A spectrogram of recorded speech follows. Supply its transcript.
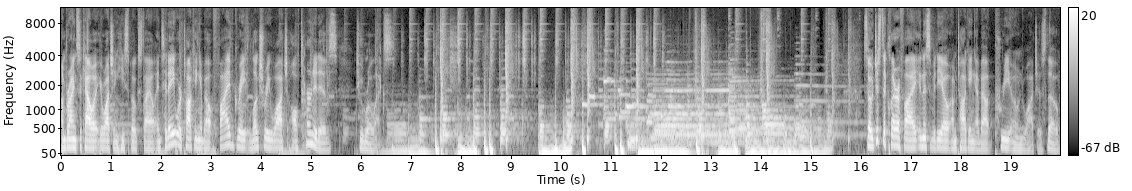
I'm Brian Sacawa, you're watching He Spoke Style, and today we're talking about five great luxury watch alternatives to Rolex. So just to clarify, in this video, I'm talking about pre-owned watches, though,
